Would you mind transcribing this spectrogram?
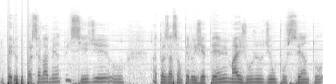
no período do parcelamento, incide o, a atualização pelo IGPM mais juros de 1%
